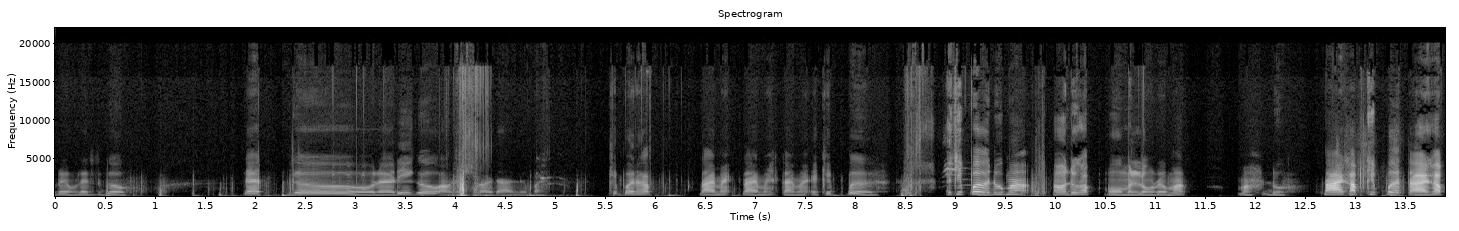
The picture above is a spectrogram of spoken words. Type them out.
เริ่ม let's go Let go let it go เอาเรียบร้อยได้ลืมไปคิปเปอร์นะครับ ตายไหมตายไหมตายไหมไอคิปเปอร์ไอคิปเปอร์ดูมาอ๋อดูครับ โอ้ มันลงเร็วมาก มาดู ตายครับคิปเปอร์ตายครับ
